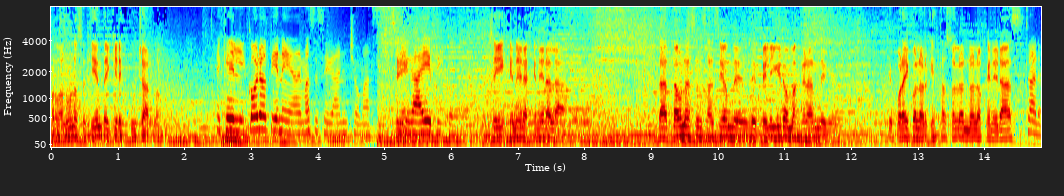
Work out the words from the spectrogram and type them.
Perdón, uno se tienta y quiere escucharlo. Es que el coro tiene además ese gancho más Sí. mega épico. Sí, genera, genera la. Da, da una sensación de, de peligro más grande que, que por ahí con la orquesta solo no lo generás, Claro,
